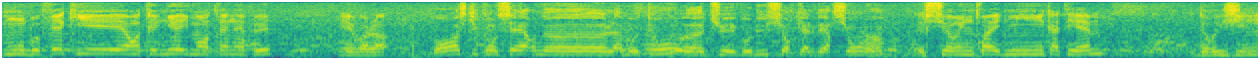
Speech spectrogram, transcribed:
mon beau-frère qui est entraîneur, il m'entraîne un peu. Et voilà. Bon, en ce qui concerne euh, la moto, euh, tu évolues sur quelle version là? Sur une 3,5 KTM d'origine.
